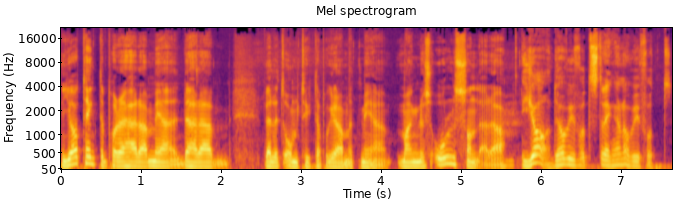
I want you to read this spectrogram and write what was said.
Jag tänkte på det här med det här väldigt omtyckta programmet med Magnus Olsson där. Ja, det har vi fått. Strängarna har vi fått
